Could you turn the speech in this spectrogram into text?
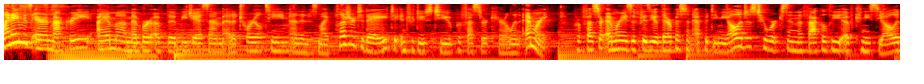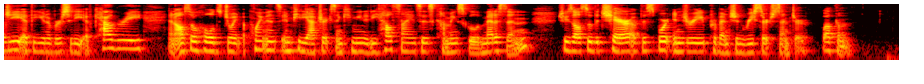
My name is Erin Macri. I am a member of the BJSM editorial team, and it is my pleasure today to introduce to you Professor Carolyn Emery. Professor Emery is a physiotherapist and epidemiologist who works in the Faculty of Kinesiology at the University of Calgary and also holds joint appointments in pediatrics and community health sciences Cummings School of Medicine. She's also the chair of the Sport Injury Prevention Research Center. Welcome.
